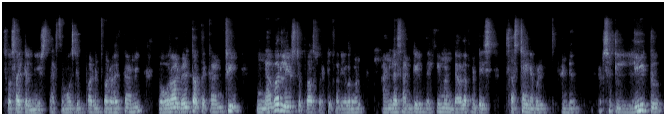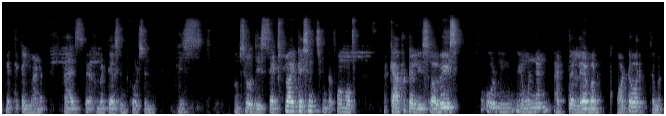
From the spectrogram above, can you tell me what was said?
societal needs. That's the most important for our economy. The overall wealth of the country never leads to prosperity for everyone unless until the human development is sustainable and it should lead to ethical manner as uh, Amartya Sen quotes in his. So this exploitations in the form of capital is always on, on and at the labor, whatever the,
